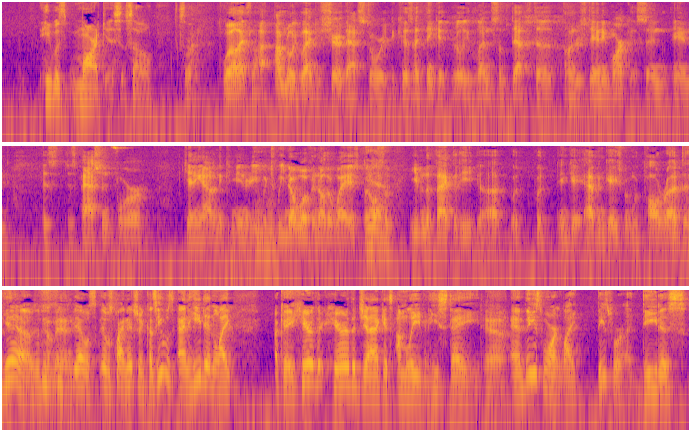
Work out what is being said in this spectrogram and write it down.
he was Marcus. So so Well, that's, I, I'm really glad you shared that story because I think it really lends some depth to understanding Marcus and, and his, his passion for getting out in the community, which we know of in other ways, but Yeah. also even the fact that he uh, would, would engage, have engagement with Paul Rudd to yeah, it was, come in. yeah, it was it was quite interesting because he was and he didn't like. Okay, here are the here are the jackets. I'm leaving. He stayed. Yeah. and these weren't like these were Adidas.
